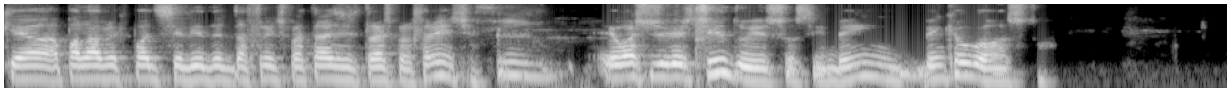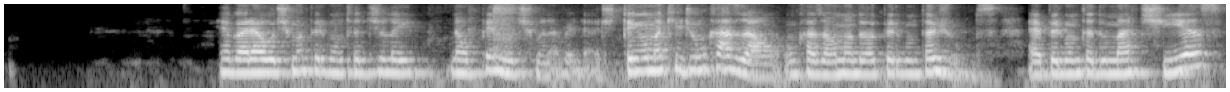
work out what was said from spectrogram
Que é a palavra que pode ser lida da frente para trás e de trás para frente? Sim. Eu acho divertido isso, assim, bem, bem que eu gosto. E agora a última pergunta de lei, não, penúltima, na verdade. Tem uma aqui de um casal. Um casal mandou a pergunta juntos. É a pergunta do Matias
